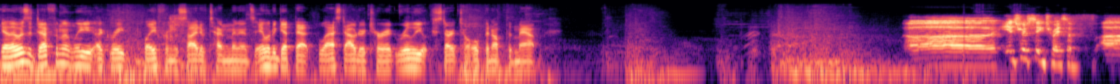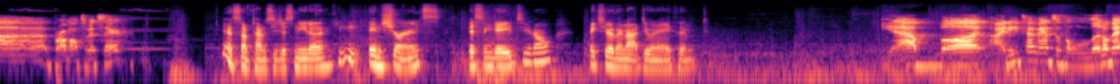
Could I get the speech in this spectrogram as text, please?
Yeah, that was a definitely a great play from the side of 10 minutes. Able to get that last outer turret, really start to open up the map. Interesting choice of uh, Braum ultimates there. Yeah, sometimes you just need a insurance disengage. You know, make sure they're not doing anything. Yeah, but ID 10 Mans is a little bit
